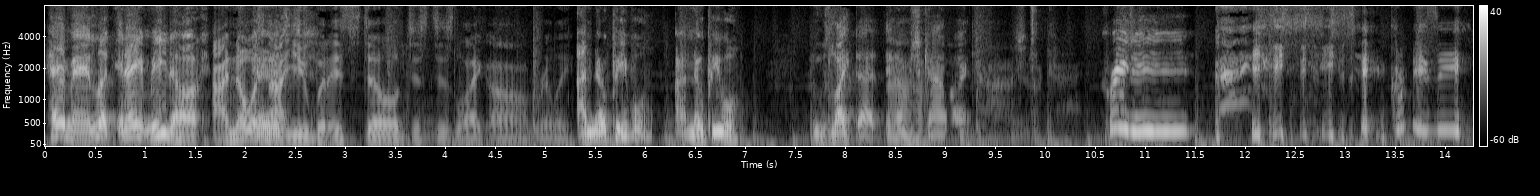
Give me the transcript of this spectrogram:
Hey, man, look, it ain't me, dog. I know it's not you, but it's still just as like, oh, really? I know people. I know people who's like that, and I'm just kind of like Gosh, okay. crazy. he said crazy.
